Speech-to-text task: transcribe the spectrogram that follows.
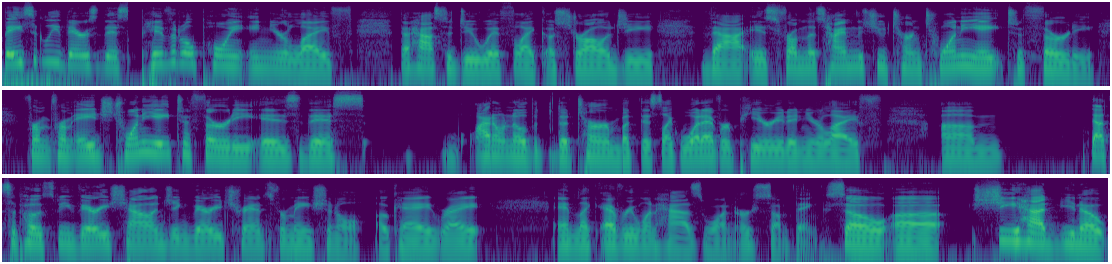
basically there's this pivotal point in your life that has to do with like astrology that is from the time that you turn 28 to 30 from from age 28 to 30 is this I don't know the, the term, but this like whatever period in your life um, that's supposed to be very challenging, very transformational. Okay, right? And like everyone has one or something. So uh, she had, you know,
